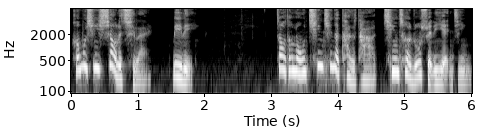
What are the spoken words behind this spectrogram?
何木星笑了起来。丽丽，赵腾龙轻轻的看着她清澈如水的眼睛，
